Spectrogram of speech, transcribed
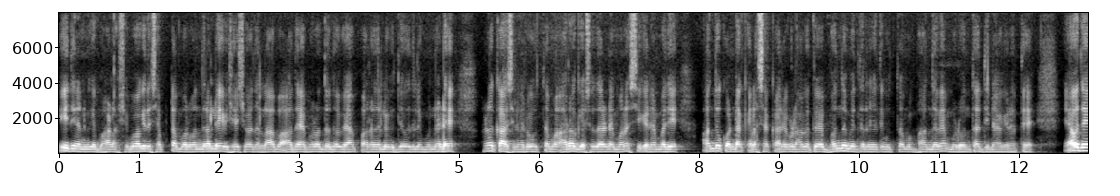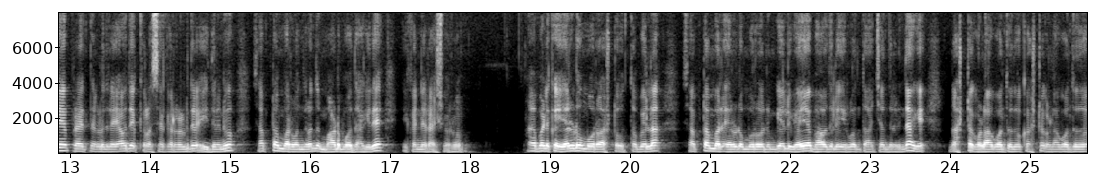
ಈ ದಿನ ನಿಮಗೆ ಬಹಳ ಶುಭವಾಗಿದೆ. ಸೆಪ್ಟೆಂಬರ್ ಒಂದರಲ್ಲಿ ವಿಶೇಷವಾದ ಲಾಭ ಆದಾಯ ಬರುವಂಥದ್ದು ವ್ಯಾಪಾರದಲ್ಲಿ, ಉದ್ಯೋಗದಲ್ಲಿ ಮುನ್ನಡೆ ಹಣಕಾಸಿನ ಉತ್ತಮ ಆರೋಗ್ಯ ಸುಧಾರಣೆ, ಮನಸ್ಸಿಗೆ ನೆಮ್ಮದಿ ಅಂದುಕೊಂಡ ಕೆಲಸ ಕಾರ್ಯಗಳಾಗುತ್ತವೆ. ಬಂಧು ಮಿತ್ರರ ಜೊತೆ ಉತ್ತಮ ಬಾಂಧವ್ಯ ಮಾಡುವಂಥ ದಿನ ಆಗಿರುತ್ತೆ. ಯಾವುದೇ ಪ್ರಯತ್ನಗಳಿದ್ರೆ, ಯಾವುದೇ ಕೆಲಸ ಕಾರ್ಯಗಳಿದ್ರೆ ಈ ದಿನ ಸೆಪ್ಟೆಂಬರ್ ಒಂದರಂದು ಮಾಡ್ಬೋದಾಗಿದೆ ಈ ಕನ್ಯಾ ರಾಶಿಯವರು ಆ ಬಳಿಕ ಎರಡು ಮೂರು ಅಷ್ಟು ಇಲ್ಲ, ಸೆಪ್ಟೆಂಬರ್ ಎರಡು ಮೂರು ನಿಮಗೆ ಅಲ್ಲಿ ವ್ಯಯಭಾವದಲ್ಲಿ ಇರುವಂತಹ ಚಂದ್ರನಿಂದಾಗಿ ನಷ್ಟಗಳಾಗುವಂಥದ್ದು, ಕಷ್ಟಗಳಾಗುವಂಥದ್ದು,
